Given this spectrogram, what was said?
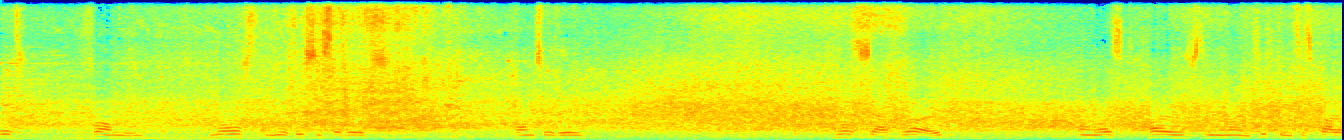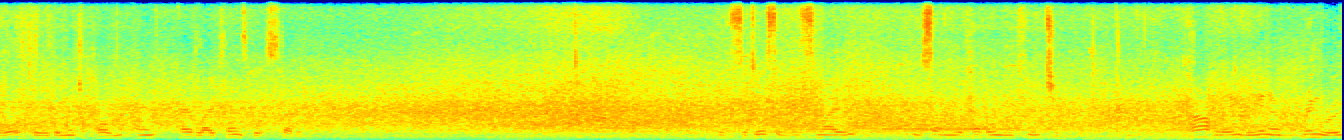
get from the north and northeastern suburbs onto the north-south road and was proposed in the 1950s as part of what was called the Metropolitan Adelaide Transport Study. Suggested this may be something that happen in the future currently the inner ring route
